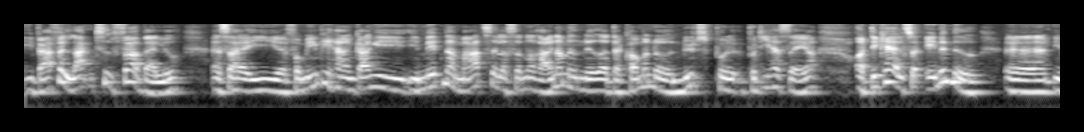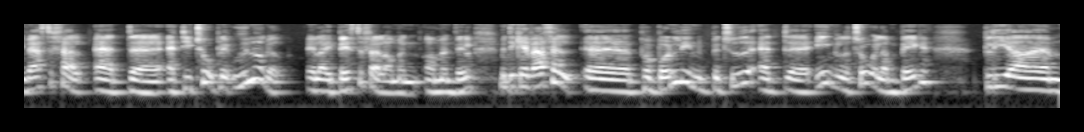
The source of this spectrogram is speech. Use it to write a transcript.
i hvert fald lang tid før valget. Altså i øh, formentlig her en gang i, i midten af marts eller sådan noget regner man med at der kommer noget nyt på, på de her sager. Og det kan altså ende med øh, i værste fald at øh, at de to bliver udelukket eller i bedste fald, om man, om man vil. Men det kan i hvert fald øh, på bundlinjen betyde, at øh, en eller to, eller dem begge, bliver, øh,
